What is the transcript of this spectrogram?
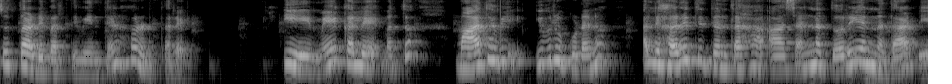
ಸುತ್ತಾಡಿ ಬರ್ತೀವಿ ಅಂತೇಳಿ ಹೊರಡ್ತಾರೆ. ಈ ಮೇಕಲೆ ಮತ್ತು ಮಾಧವಿ ಇವರು ಕೂಡ ಅಲ್ಲಿ ಹರಿತಿದ್ದಂತಹ ಆ ಸಣ್ಣ ತೊರೆಯನ್ನು ದಾಟಿ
